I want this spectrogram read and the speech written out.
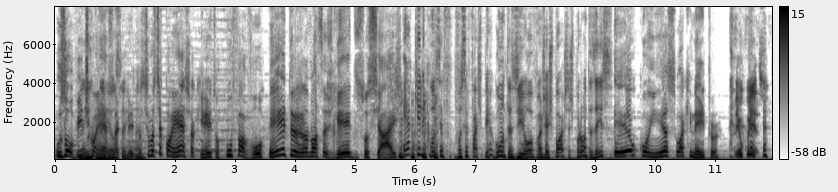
Os ouvintes Nem- conhecem nem o sei, Akinator. é. Se você conhece o Akinator, por favor, entre nas nossas redes sociais. É aquele que você, você faz perguntas e ouve umas respostas prontas, é isso? Eu conheço o Akinator. Eu conheço.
